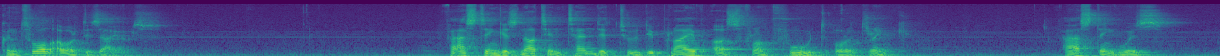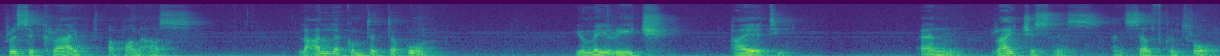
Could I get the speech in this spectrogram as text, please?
control our desires. Fasting is not intended to deprive us from food or drink. Fasting was prescribed upon us. لعلكم تتقون. You may reach piety and righteousness and self control.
